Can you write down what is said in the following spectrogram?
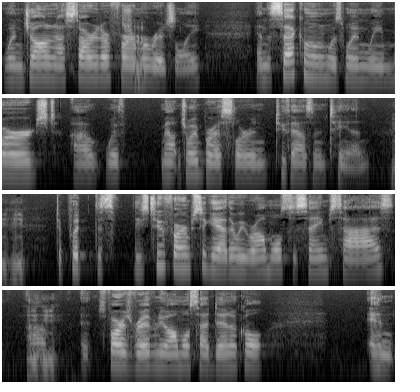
when John and I started our firm Sure. originally, and the second one was when we merged uh, with Mountjoy Bressler in 2010. Mm-hmm. To put this, these two firms together, we were almost the same size. Um, Mhm. as far as revenue, almost identical. And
